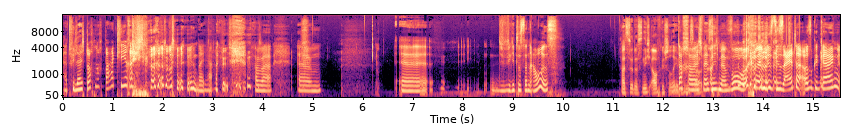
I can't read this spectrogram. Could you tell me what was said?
Hat vielleicht doch noch Barclay recht gehabt. naja, aber ähm, äh, wie geht das dann aus? Hast du das nicht aufgeschrieben? Doch, aber ich weiß nicht mehr wo. Mir ist die Seite ausgegangen.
